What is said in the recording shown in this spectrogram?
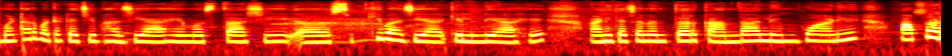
मटार बटाट्याची भाजी आहे मस्त अशी अ, सुकी भाजी केलेली आहे. आणि त्याच्यानंतर कांदा लिंबू आणि पापड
